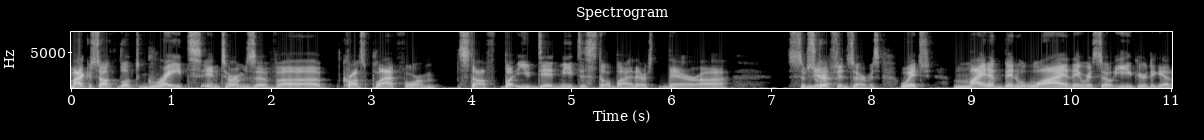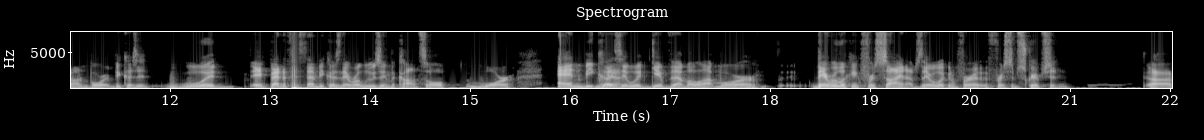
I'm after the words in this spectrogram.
Microsoft looked great in terms of uh, cross-platform stuff, but you did need to still buy their their uh, subscription yeah. service, which might have been why they were so eager to get on board because it would it benefits them because they were losing the console war and because yeah. it would give them a lot more they were looking for signups they were looking for for subscription uh,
